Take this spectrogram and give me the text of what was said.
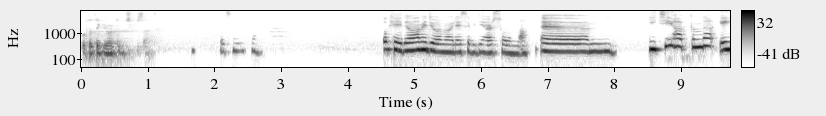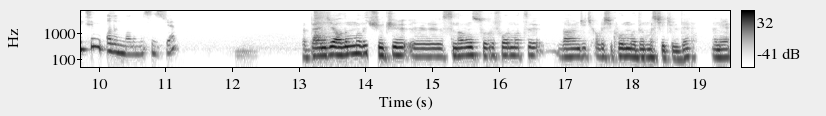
Burada da gördüğümüz gibi zaten. Kesinlikle. Okey, devam ediyorum öyleyse bir diğer sorumla. Ee, ET hakkında eğitim alınmalı mı sizce? Bence alınmalı çünkü e, sınavın soru formatı daha önce hiç alışık olmadığımız şekilde hani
